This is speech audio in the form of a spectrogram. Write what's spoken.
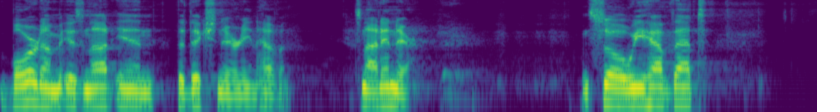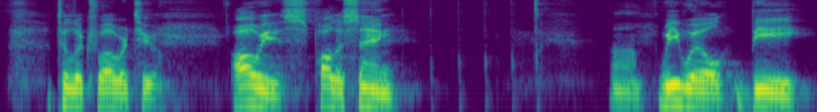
boredom is not in the dictionary in heaven, it's not in there. And so we have that to look forward to. Always, Paul is saying, um, we will be,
